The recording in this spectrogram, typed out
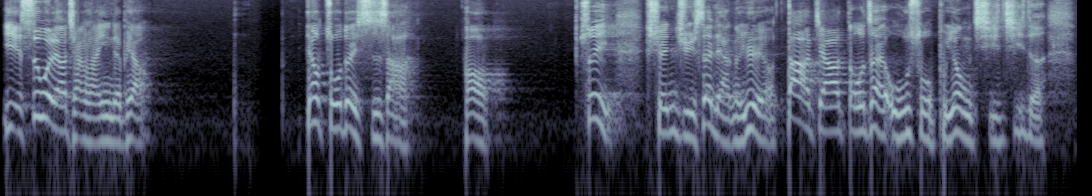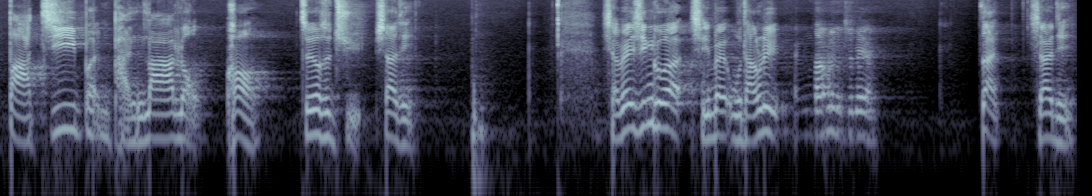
也是为了要抢蓝营的票，要捉对厮杀。好，所以选举剩两个月哦，大家都在无所不用其极的把基本盘拉拢。好，这就是举。下一题。小编辛苦了，请备无糖绿。无糖绿这边有。赞，下一题。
